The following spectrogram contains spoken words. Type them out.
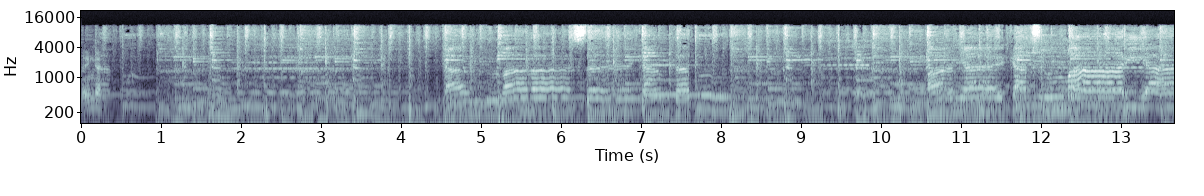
Venga. Baina ekatzu Maria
